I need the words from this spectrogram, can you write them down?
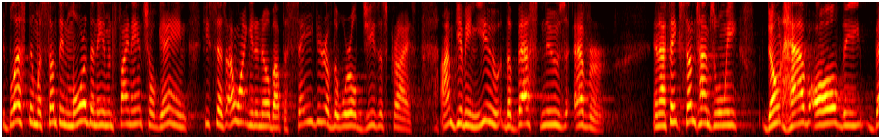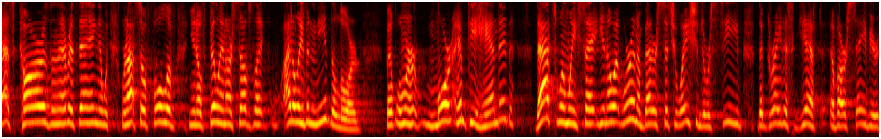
bless them with something more than even financial gain. He says, I want you to know about the Savior of the world, Jesus Christ. I'm giving you the best news ever. And I think sometimes when we don't have all the best cars and everything, and we're not so full of, you know, filling ourselves like, I don't even need the Lord. But when we're more empty handed, that's when we say, you know what, we're in a better situation to receive the greatest gift of our Savior,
